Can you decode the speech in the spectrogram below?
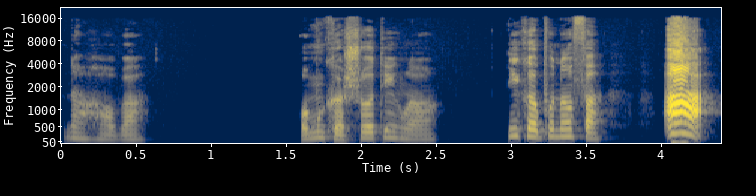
那好吧，我们可说定了，你可不能反啊！”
